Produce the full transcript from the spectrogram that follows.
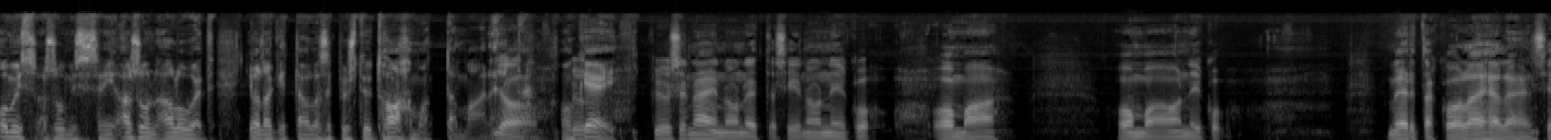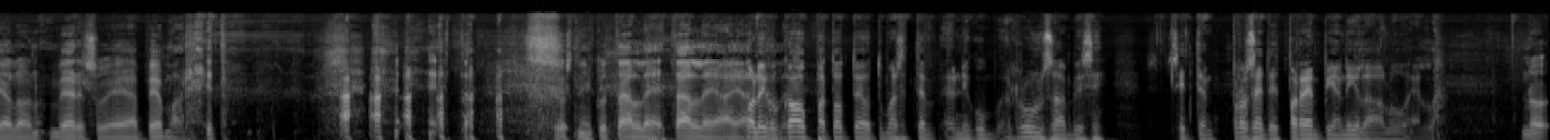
omissa asumisissa niin asun alueet jollakin tavalla se pystyy hahmottamaan. Että, Joo, okei. ky- kyllä se näin on, että siinä on niinku omaa, omaa on niinku merta kun on lähellä, niin siellä on mersuja ja bemareita. että jos niinku tälleen, tälleen ajatellen. Oliko kauppa toteutuma sitten niin kuin runsaampi si- sitten prosentit parempia niillä alueilla? No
